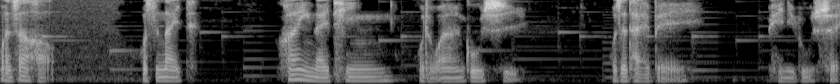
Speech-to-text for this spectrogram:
晚上好，我是 Night，欢迎来听我的晚安故事。我在台北陪你入睡。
